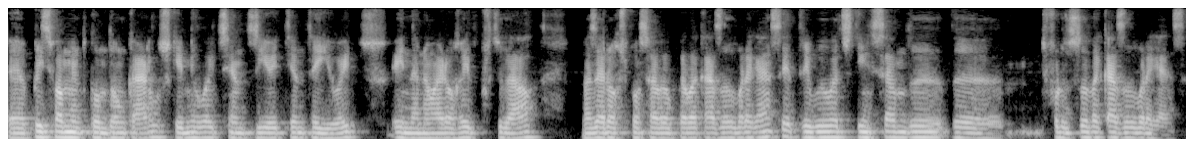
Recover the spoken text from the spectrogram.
eh, principalmente com Dom Carlos, que em 1888 ainda não era o rei de Portugal, mas era o responsável pela Casa de Bragança e atribuiu a distinção de, de, de fornecedor da Casa de Bragança.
